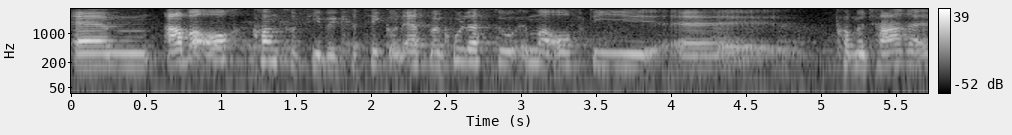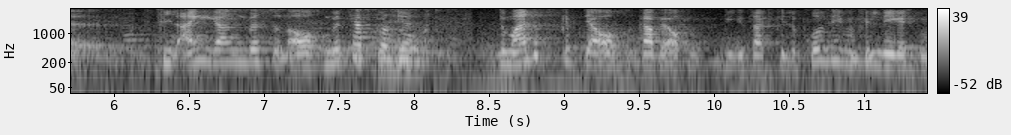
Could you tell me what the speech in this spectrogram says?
Ähm, aber auch konstruktive Kritik. Und erstmal cool, dass du immer auf die äh, Kommentare viel eingegangen bist und auch mitdiskutiert. du meintest, es gibt ja auch, gab ja auch, wie gesagt, viele positive und viele negative.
